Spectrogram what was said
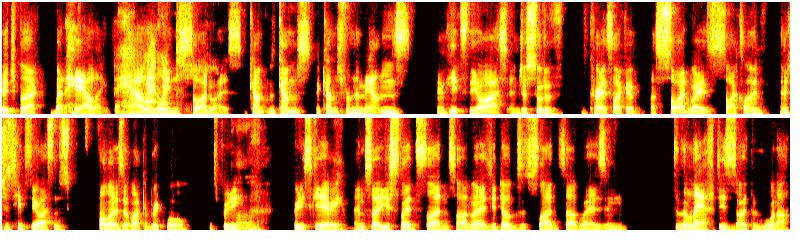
Pitch black, but howling. The howling wind sideways. It, come, it comes it comes from the mountains and hits the ice and just sort of creates like a, a sideways cyclone and it just hits the ice and just follows it like a brick wall. It's pretty oh. pretty scary. And so your sled sliding sideways, your dogs are sliding sideways, and to the left is open water.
